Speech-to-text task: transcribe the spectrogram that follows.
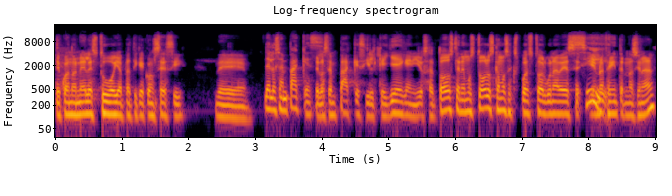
de cuando en él estuvo, ya platiqué con Ceci de... De los empaques. De los empaques y el que lleguen. Y o sea, todos tenemos, todos los que hemos expuesto alguna vez en una feria internacional,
